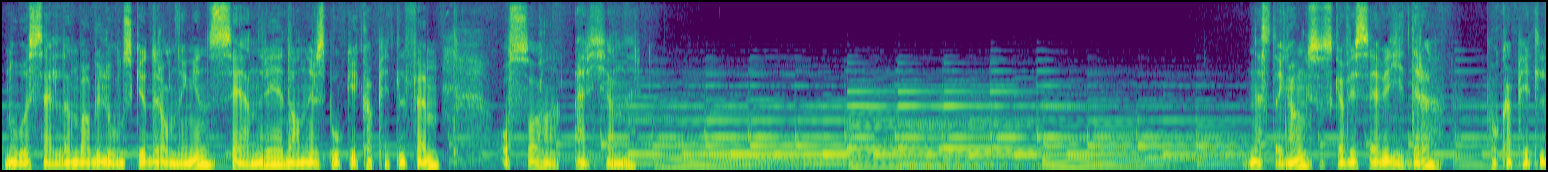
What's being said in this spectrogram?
noe selv den babylonske dronningen senere i Daniels bok i kapittel 5 også erkjenner. Neste gang så skal vi se videre på kapittel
